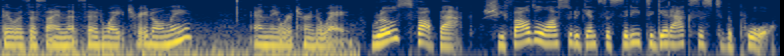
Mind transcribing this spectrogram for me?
There was a sign that said white trade only, and they were turned away. Rose fought back. She filed a lawsuit against the city to get access to the pool.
